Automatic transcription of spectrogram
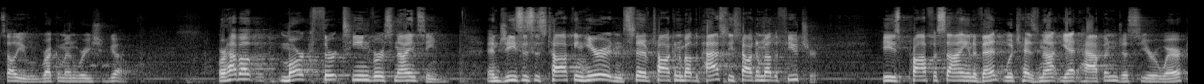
tell you, recommend where you should go. Or how about Mark 13, verse 19? And Jesus is talking here, and instead of talking about the past, he's talking about the future. He's prophesying an event which has not yet happened, just so you're aware.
